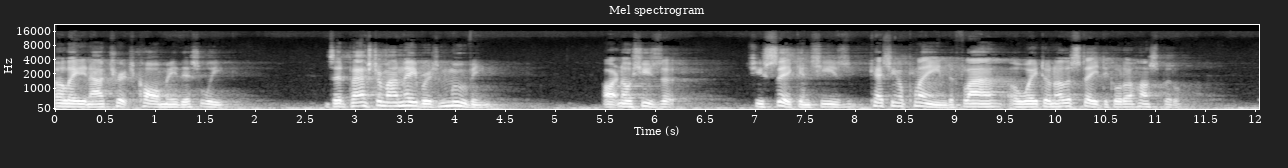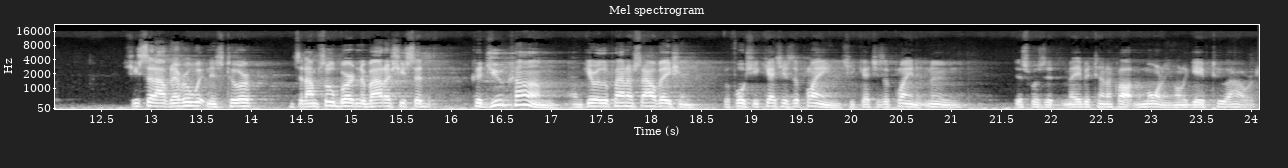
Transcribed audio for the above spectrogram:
A lady in our church called me this week and said, Pastor, my neighbor is moving. Or no, she's uh, she's sick and she's catching a plane to fly away to another state to go to a hospital. She said, I've never witnessed to her. And said, I'm so burdened about her. She said, Could you come and give her the plan of salvation before she catches the plane? She catches a plane at noon. This was at maybe 10 o'clock in the morning, only gave two hours.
